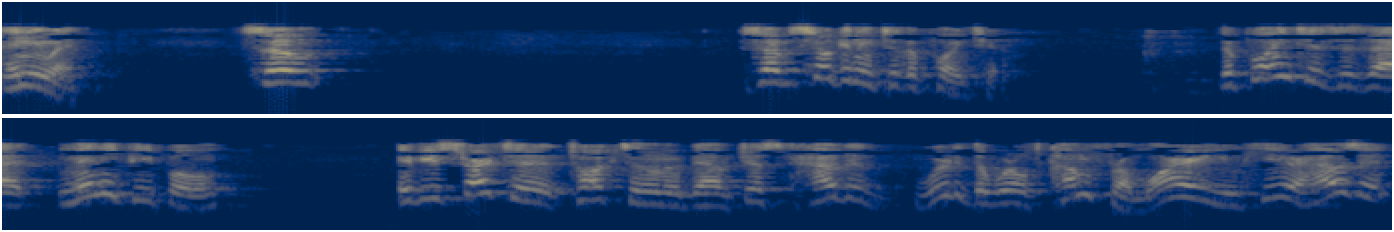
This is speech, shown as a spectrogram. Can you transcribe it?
Anyway, so, so I'm still getting to the point here. The point is, is that many people, if you start to talk to them about just how did, where did the world come from? Why are you here? How is it?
